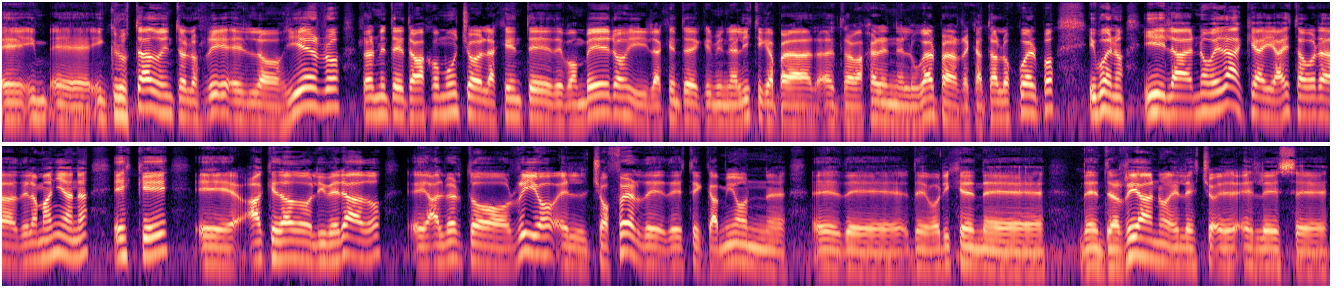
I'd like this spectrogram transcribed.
eh, eh, incrustado entre los, eh, los hierros. Realmente trabajó mucho la gente de bomberos y la gente de criminalística para trabajar en el lugar, para rescatar los cuerpos. Y bueno, y la novedad que hay a esta hora de la mañana es que ha quedado liberado Alberto Río, el chofer de, de este camión de, de origen... de Entrerriano, él es, eh, él es eh,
